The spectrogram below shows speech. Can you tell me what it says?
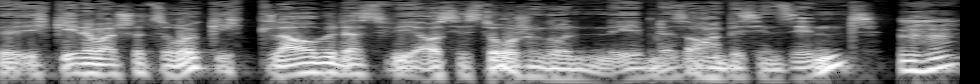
Ich gehe nochmal einen Schritt zurück. Ich glaube, dass wir aus historischen Gründen eben das auch ein bisschen sind, mhm.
